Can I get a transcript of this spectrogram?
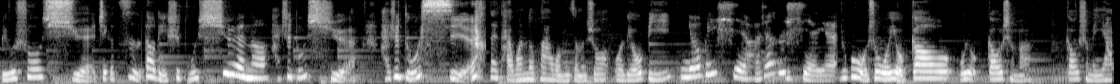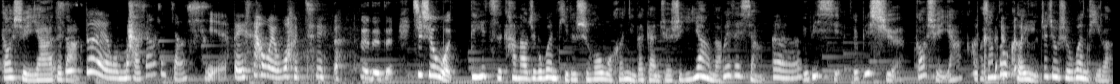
比如说“雪”这个字，到底是读“血”呢，还是读“血”，还是读“血”？在台湾的话，我们怎么说？我流鼻，流鼻血好像是血耶。如果我说我有高，我有高什么？高什么压？高血压，对吧？对，我们好像是讲血。等一下，我也忘记了。对对对，其实我第一次看到这个问题的时候，我和你的感觉是一样的。我也在想，嗯，流鼻血、流鼻血、高血压，好像都可以。这就是问题了。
